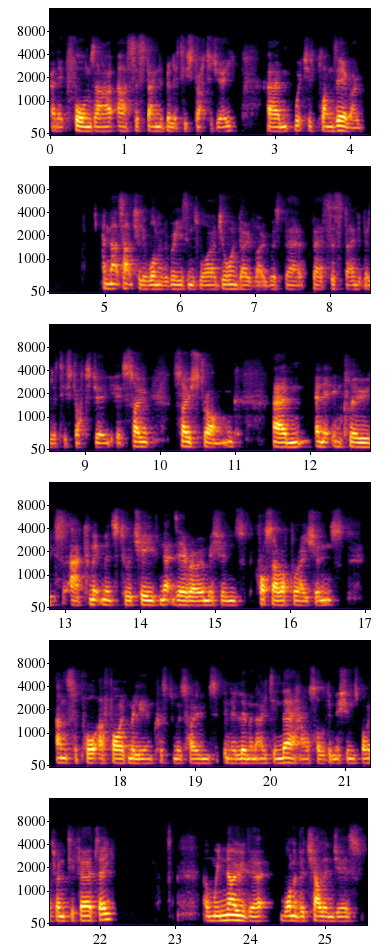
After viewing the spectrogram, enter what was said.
and it forms our, our sustainability strategy, um, which is Plan Zero. And that's actually one of the reasons why I joined OVO was their, their sustainability strategy. It's so so strong um, and it includes our commitments to achieve net zero emissions across our operations and support our 5 million customers' homes in eliminating their household emissions by 2030. And we know that one of the challenges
